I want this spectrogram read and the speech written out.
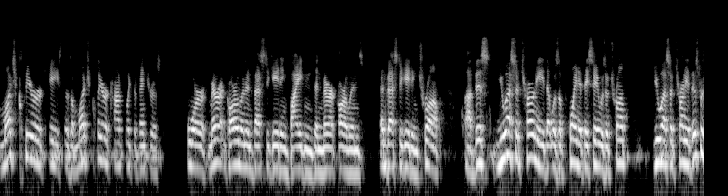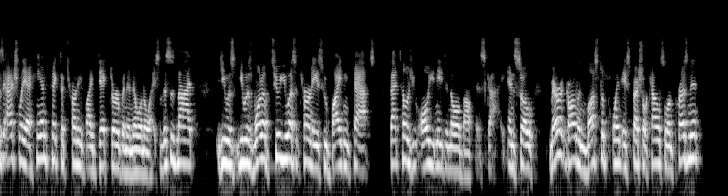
much clearer case, there's a much clearer conflict of interest for Merrick Garland investigating Biden than Merrick Garland's investigating Trump. Uh, this U.S. attorney that was appointed, they say it was a Trump U.S. attorney. This was actually a handpicked attorney by Dick Durbin in Illinois. So this is not. He was he was one of two U.S. attorneys who Biden capped. That tells you all you need to know about this guy. And so Merrick Garland must appoint a special counsel, and President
